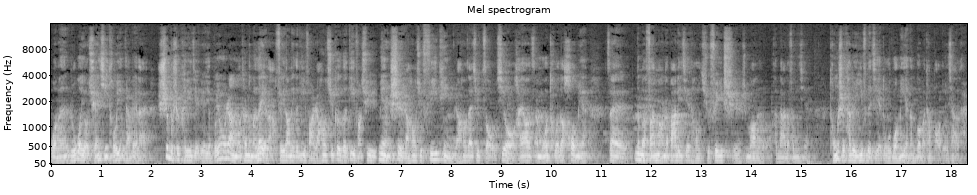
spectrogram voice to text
我们如果有全息投影，在未来是不是可以解决？也不用让模特那么累了，飞到那个地方，然后去各个地方去面试，然后去 fitting，然后再去走秀，还要在摩托的后面，在那么繁忙的巴黎街头去飞驰，是冒着很大的风险。同时，他对衣服的解读，我们也能够把它保留下来。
